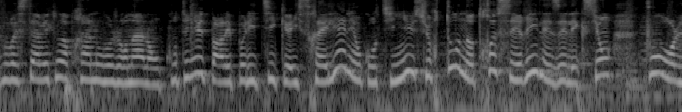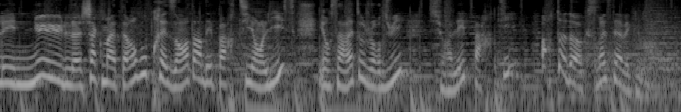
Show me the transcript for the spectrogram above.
Vous restez avec nous après un nouveau journal. On continue de parler politique israélienne et on continue surtout notre série Les élections pour les nuls. Chaque matin, on vous présente un des partis en lice et on s'arrête aujourd'hui sur les partis orthodoxes. Restez avec nous.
